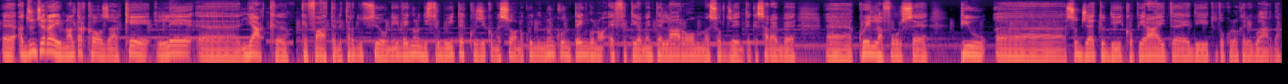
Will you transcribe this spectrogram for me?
Eh, aggiungerei un'altra cosa, che le, eh, gli hack che fate, le traduzioni, vengono distribuite così come sono, quindi non contengono effettivamente la ROM sorgente, che sarebbe eh, quella forse più eh, soggetto di copyright e di tutto quello che riguarda.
